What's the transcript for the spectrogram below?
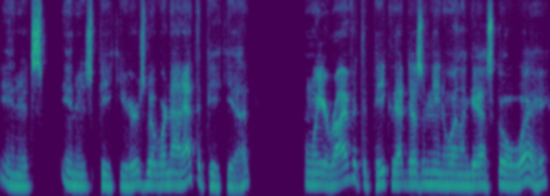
in its in its peak years, but we're not at the peak yet. When we arrive at the peak, that doesn't mean oil and gas go away.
